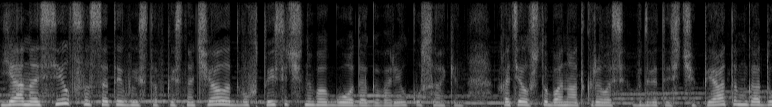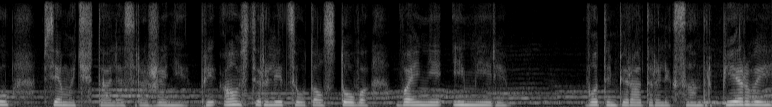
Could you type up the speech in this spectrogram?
«Я носился с этой выставкой с начала 2000 года», — говорил Кусакин. «Хотел, чтобы она открылась в 2005 году. Все мы читали о сражении при Аустерлице у Толстого «Войне и мире». Вот император Александр I,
